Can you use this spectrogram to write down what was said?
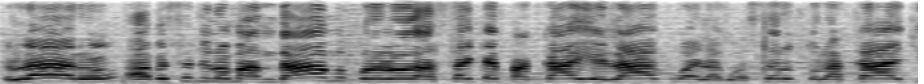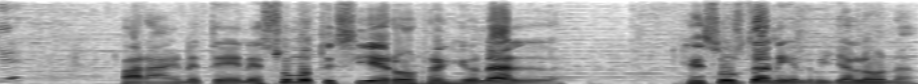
Claro, a veces ni lo mandamos, pero lo de aceite que hay para acá y el agua, el aguacero en toda la calle. Para NTN, su noticiero regional, Jesús Daniel Villalona.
